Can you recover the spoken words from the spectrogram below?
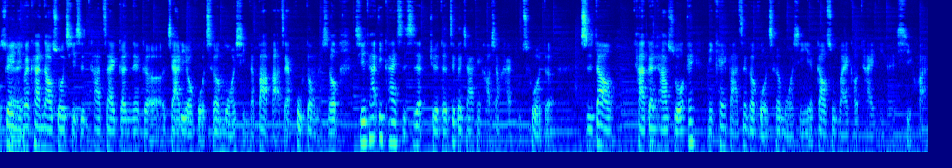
所以你会看到说，其实他在跟那个家里有火车模型的爸爸在互动的时候，其实他一开始是觉得这个家庭好像还不错的，直到他跟他说：“哎，你可以把这个火车模型也告诉 Michael，他一定很喜欢。”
